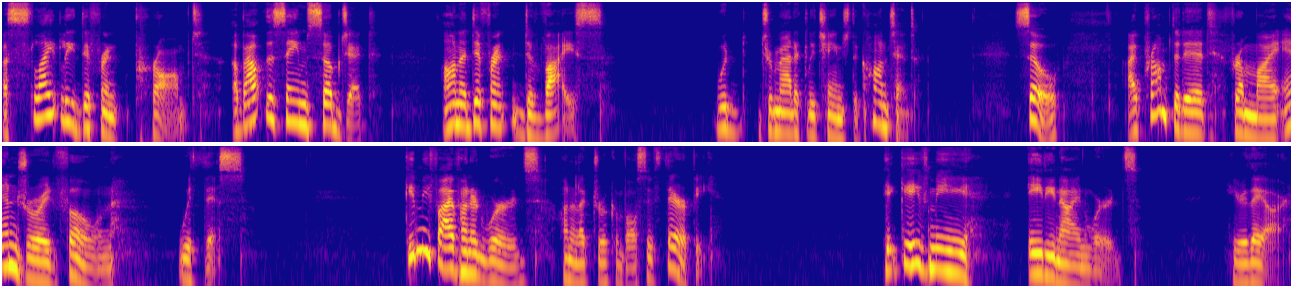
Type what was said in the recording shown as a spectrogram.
a slightly different prompt about the same subject on a different device would dramatically change the content. So, I prompted it from my Android phone with this Give me 500 words on electroconvulsive therapy. It gave me 89 words. Here they are.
